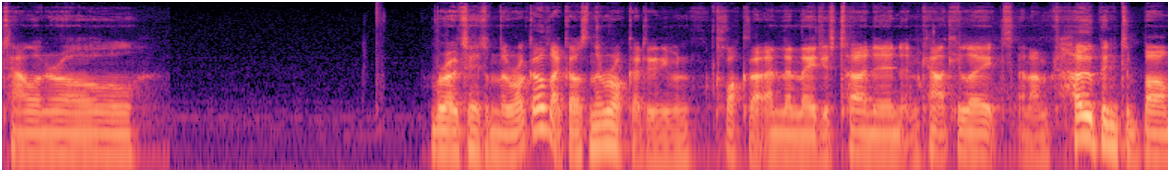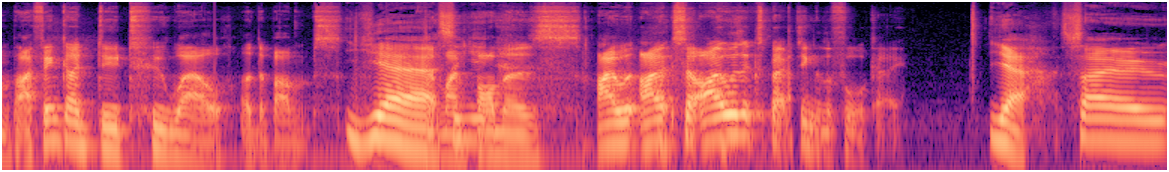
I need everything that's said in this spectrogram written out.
Talon roll. rotate on the rock. Oh, that goes on the rock. I didn't even clock that. And then they just turn in and calculate. And I'm hoping to bump. I think I do too well at the bumps. Yeah, my so you- bombers. I, w- I so I was expecting the 4K. yeah. So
